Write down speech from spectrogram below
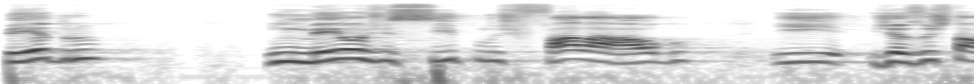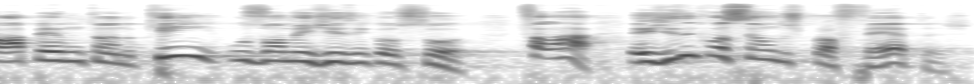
Pedro, em meio aos discípulos, fala algo e Jesus está lá perguntando: quem os homens dizem que eu sou? Fala, ah, eles dizem que você é um dos profetas,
